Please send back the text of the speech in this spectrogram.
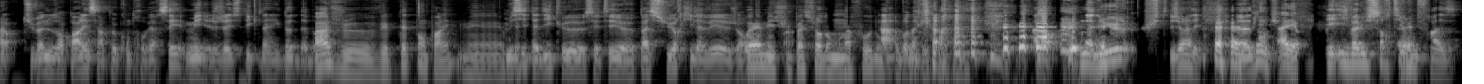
Alors, tu vas nous en parler, c'est un peu controversé, mais j'explique l'anecdote d'abord. Ah, je vais peut-être pas en parler, mais. Mais si t'as dit que c'était pas sûr qu'il avait genre. Ouais, mais je suis pas sûr dans mon info. Donc Ah bon d'accord. Alors on annule. J'ai rien dit. Euh, donc Allez, et il va lui sortir une phrase.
